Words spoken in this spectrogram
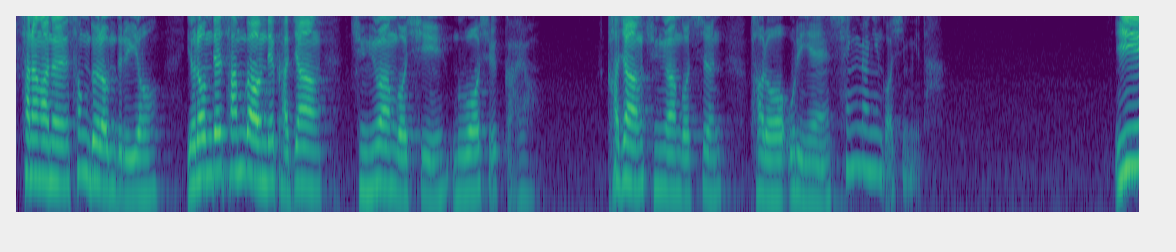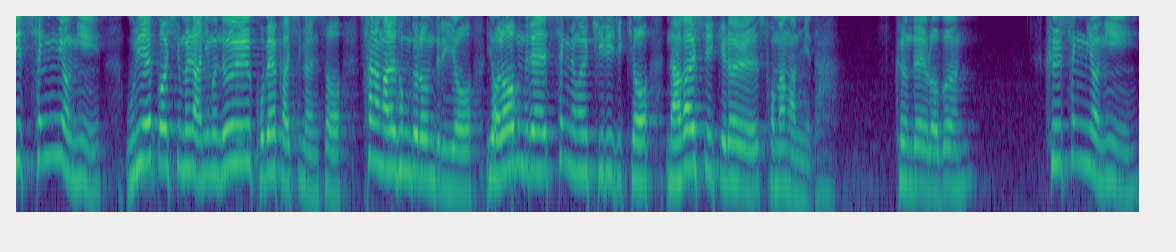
사랑하는 성도 여러분들이요. 여러분들 삶 가운데 가장 중요한 것이 무엇일까요? 가장 중요한 것은 바로 우리의 생명인 것입니다. 이 생명이 우리의 것임을 아니면 늘 고백하시면서 사랑하는 성도 여러분들이요 여러분들의 생명을 길이 지켜 나갈 수 있기를 소망합니다. 그런데 여러분 그 생명이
